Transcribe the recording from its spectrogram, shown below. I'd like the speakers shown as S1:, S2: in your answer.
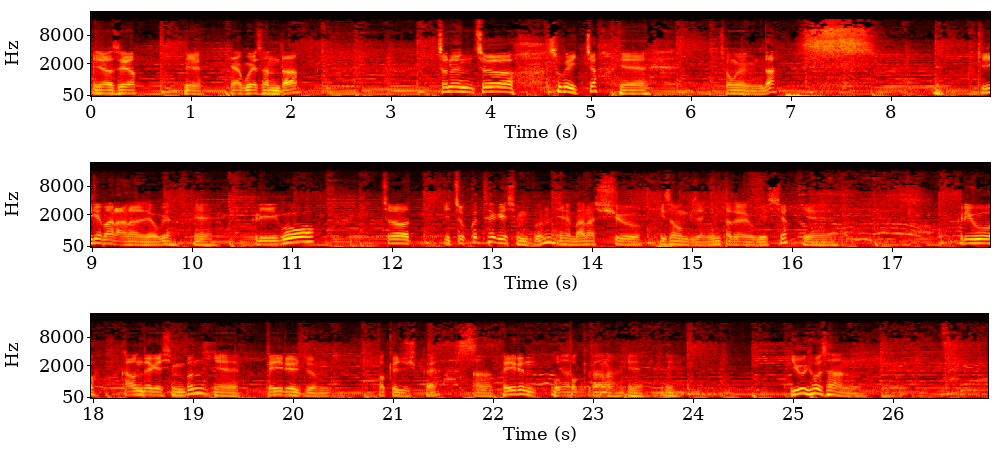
S1: 안녕하세요. 예, 야구에 산다. 저는 저 속에 있죠. 예, 정우영입니다. 길게 말 안 하려고요. 예, 그리고 저 이쪽 끝에 계신 분, 예, 마나슈 이성훈 기자님 다들 알고 계시죠? 예. 그리고 가운데 계신 분, 예, 베일을 좀 벗겨주실까요? 아, 베일은 못. 벗겼구나. 예, 예. 유효상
